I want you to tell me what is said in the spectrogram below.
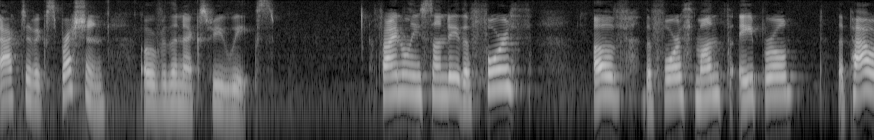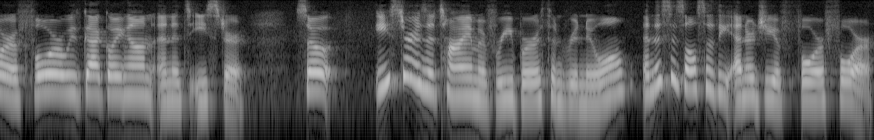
active expression over the next few weeks. Finally, Sunday the 4th of the 4th month, April, the power of 4 we've got going on and it's Easter. So Easter is a time of rebirth and renewal, and this is also the energy of 4 4.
